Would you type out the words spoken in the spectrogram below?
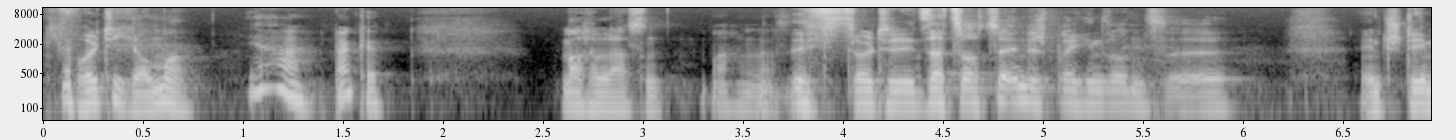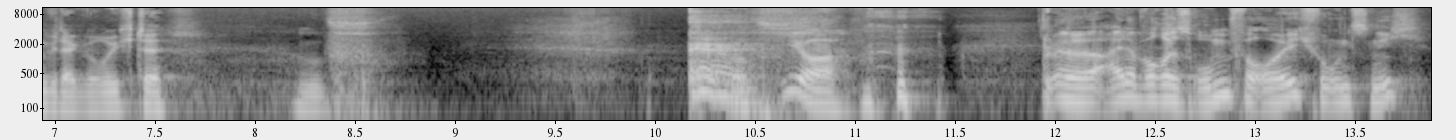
Ich wollte dich auch mal Ja, danke. machen lassen. Machen lassen. Ich sollte den Satz auch zu Ende sprechen, sonst äh, entstehen wieder Gerüchte. Uff. Ja. äh, eine Woche ist rum für euch, für uns nicht.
